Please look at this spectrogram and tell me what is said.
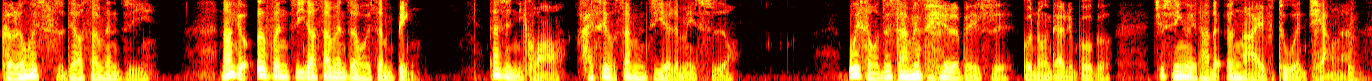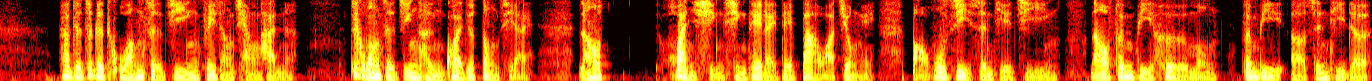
可能会死掉三分之一，然后有二分之一到三分之二会生病。但是你看哦，还是有三分之一的人没事哦。为什么这三分之一的人没事？滚龙代理报告，就是因为他的 NRF two 很强啊，他的这个王者基因非常强悍呢、这个王者基因很快就动起来，然后唤醒形态来对霸瓦种诶，保护自己身体的基因，然后分泌荷尔蒙，分泌呃身体的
